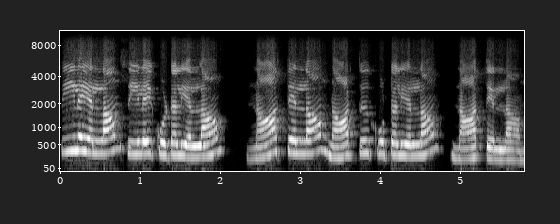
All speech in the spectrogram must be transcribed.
சீலை எல்லாம் சீலை கூட்டல் எல்லாம். நாத்தெல்லாம் நாத்து கூட்டல் எல்லாம் நாத்தெல்லாம்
